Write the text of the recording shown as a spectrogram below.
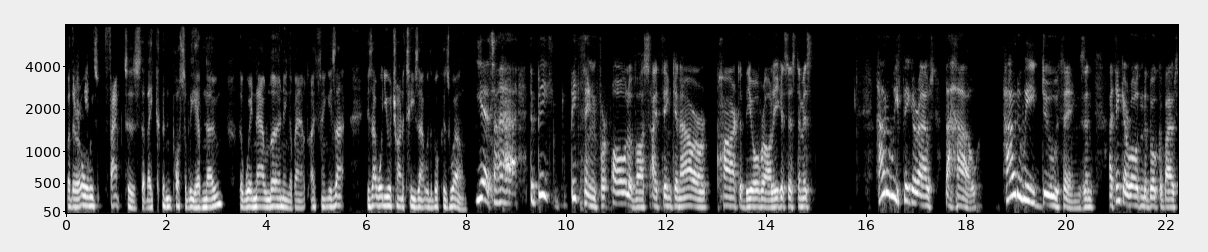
but there are always factors that they couldn't possibly have known that we're now learning about. I think is that is that what you were trying to tease out with the book as well? Yes, uh, the big big thing for all of us, I think, in our part of the overall ecosystem is how do we figure out the how? How do we do things? And I think I wrote in the book about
